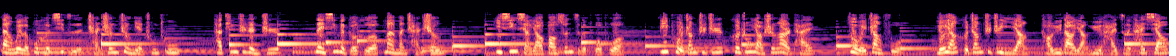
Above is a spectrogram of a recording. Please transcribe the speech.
但为了不和妻子产生正面冲突，他听之任之，内心的隔阂慢慢产生。一心想要抱孙子的婆婆，逼迫张芝芝喝中药生二胎。作为丈夫，刘洋和张芝芝一样，考虑到养育孩子的开销，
